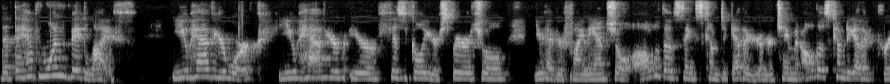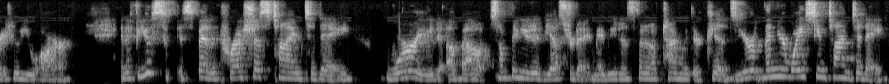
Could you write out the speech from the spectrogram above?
that they have one big life. You have your work, you have your, your physical, your spiritual, you have your financial, all of those things come together, your entertainment, all those come together to create who you are. And if you spend precious time today worried about something you did yesterday, maybe you didn't spend enough time with your kids, you're then you're wasting time today.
